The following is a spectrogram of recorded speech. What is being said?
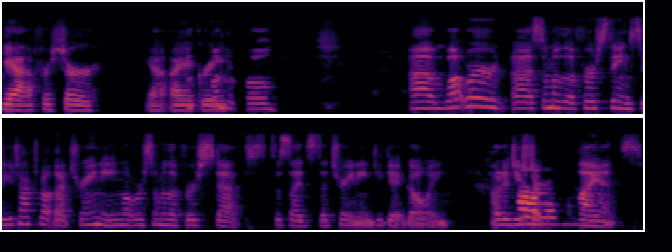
yeah for sure yeah i agree Wonderful. Um, what were uh, some of the first things? So you talked about that training. What were some of the first steps besides the training to get going? How did you start um, clients?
